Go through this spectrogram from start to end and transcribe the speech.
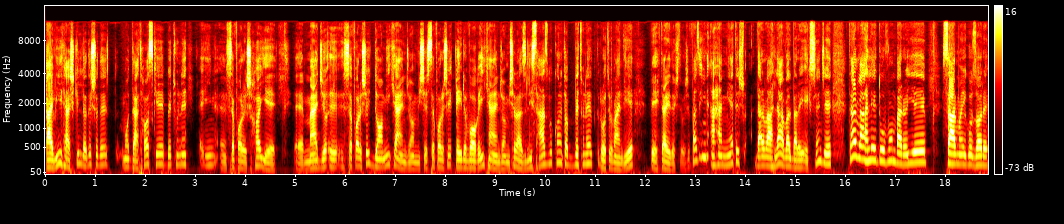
قوی تشکیل داده شده مدت هاست که بتونه این سفارش های مجا... سفارش های دامی که انجام میشه سفارش های غیر واقعی که انجام میشه رو از لیست حذف بکنه تا بتونه رتبه بندی بهتری داشته باشه. پس این اهمیتش در وهله اول برای اکسچنج در وهله دوم برای سرمایه گذاره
